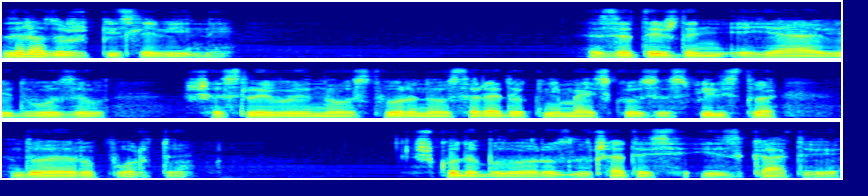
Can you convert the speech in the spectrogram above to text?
зразу ж після війни. За тиждень я відвозив щасливий новостворений осередок німецького суспільства до аеропорту. Шкода було розлучатись із Катою,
